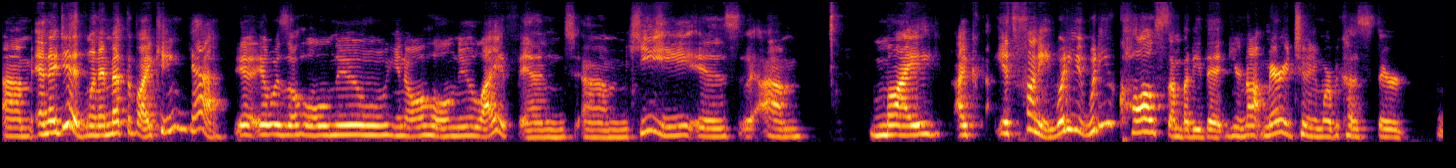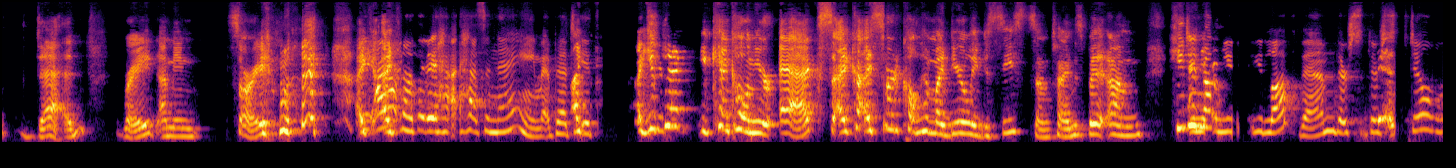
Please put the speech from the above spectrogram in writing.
Um, and I did when I met the Viking. Yeah, it, it, was a whole new, you know, a whole new life. And um, he is, um, my I it's funny. What do you what do you call somebody that you're not married to anymore because they're dead, right? I mean, sorry. I, I, don't know that it ha- has a name, but I, it's you can't you can't call him your ex. I, I sort of call him my dearly deceased sometimes, but um he did not. You, you love them. They're they're still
